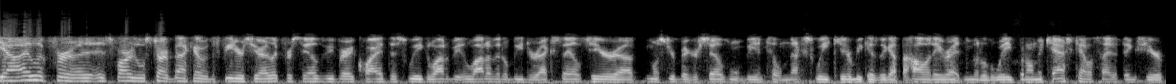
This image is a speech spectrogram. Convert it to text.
Yeah, I look for uh, as far as we'll start back out with the feeders here. I look for sales to be very quiet this week. A lot of a lot of it'll be direct sales here. Uh, most of your bigger sales won't be until next week here because they got the holiday right in the middle of the week. But on the cash cattle side of things here,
